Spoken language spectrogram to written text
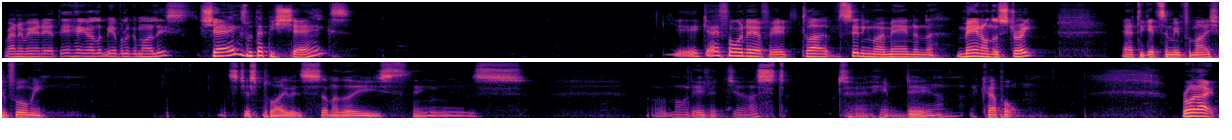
running around out there. Hang on, let me have a look at my list. Shags, would that be Shags? Yeah, go find out for it. Sending my man and the man on the street out to get some information for me. Let's just play with some of these things. I might even just turn him down a couple. Righto.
